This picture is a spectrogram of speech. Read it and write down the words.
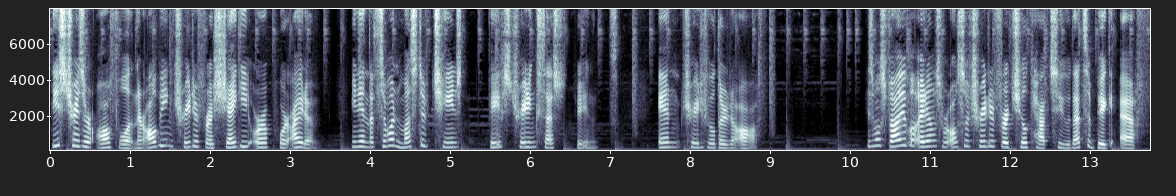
These trades are awful, and they're all being traded for a Shaggy or a poor item, meaning that someone must have changed Fave's trading sessions and trade filtered off. His most valuable items were also traded for a chill cap too, that's a big F.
